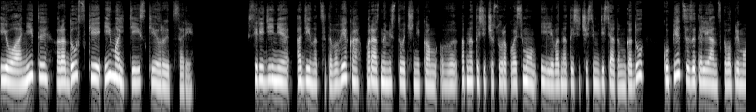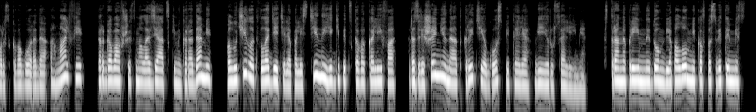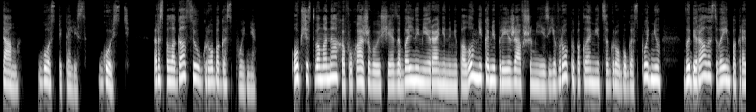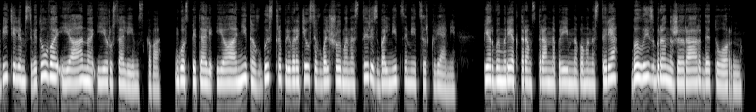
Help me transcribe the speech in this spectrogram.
Иоанниты, радосские и мальтийские рыцари. В середине XI века, по разным источникам, в 1048 или в 1070 году, купец из итальянского приморского города Амальфи, торговавший с малоазиатскими городами, получил от владетеля Палестины египетского калифа разрешение на открытие госпиталя в Иерусалиме странноприимный дом для паломников по святым местам, госпиталис, гость, располагался у гроба Господня. Общество монахов, ухаживающее за больными и ранеными паломниками, приезжавшими из Европы поклониться гробу Господню, выбирало своим покровителем святого Иоанна Иерусалимского. Госпиталь иоаннитов быстро превратился в большой монастырь с больницами и церквями. Первым ректором странноприимного монастыря был избран Жерар де Торн.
